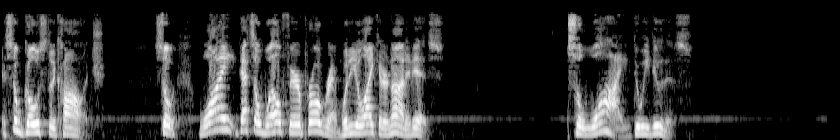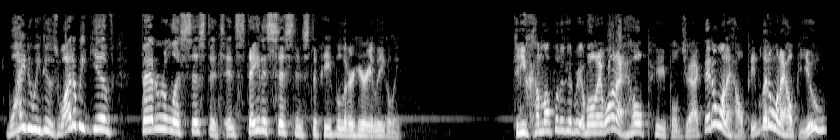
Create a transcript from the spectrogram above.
It still goes to the college. So why, that's a welfare program. Whether you like it or not, it is. So why do we do this? Why do we do this? Why do we give federal assistance and state assistance to people that are here illegally? Can you come up with a good reason? Well, they want to help people, Jack. They don't want to help people. They don't want to help you.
